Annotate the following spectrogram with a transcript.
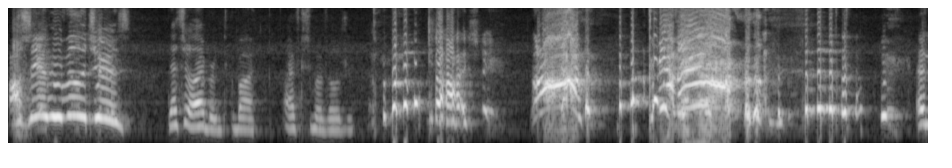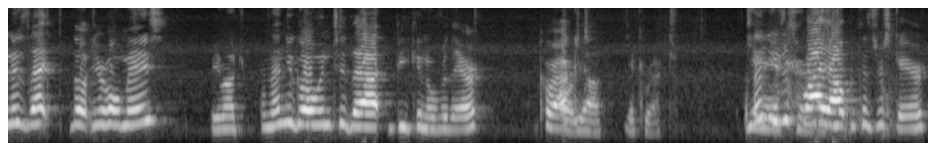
I'll save you, villagers! That's our labyrinth. Goodbye. I have to see my villager. oh gosh. Ah! and is that the, your whole maze? Pretty much. And then you go into that beacon over there. Correct? Oh, yeah. Yeah, correct. And then you just correct. fly out because you're scared.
